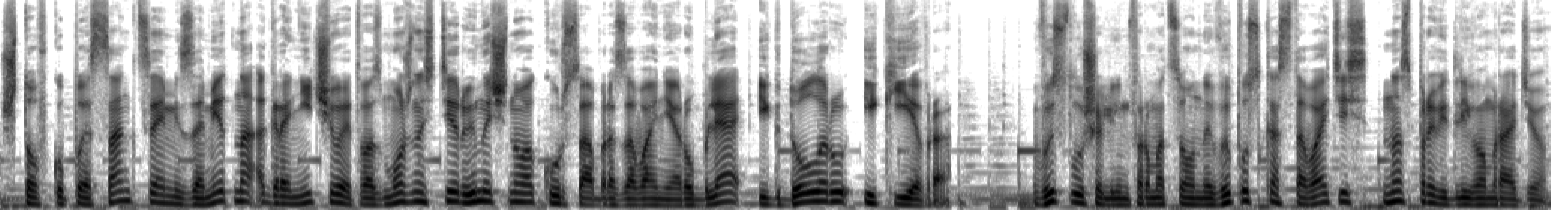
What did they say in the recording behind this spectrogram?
что в купе с санкциями заметно ограничивает возможности рыночного курса образования рубля и к доллару, и к евро. Вы слушали информационный выпуск, оставайтесь на Справедливом радио.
